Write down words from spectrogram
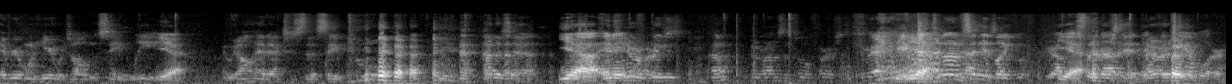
everyone here was all in the same league. Yeah. And we all had access to the same tool, how does that? Yeah, and If it, you ever been- huh? Who runs the tool first? Yeah. That's what I'm saying, it's like, You're Yeah. obviously not an Understand- addictive but- gambler.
